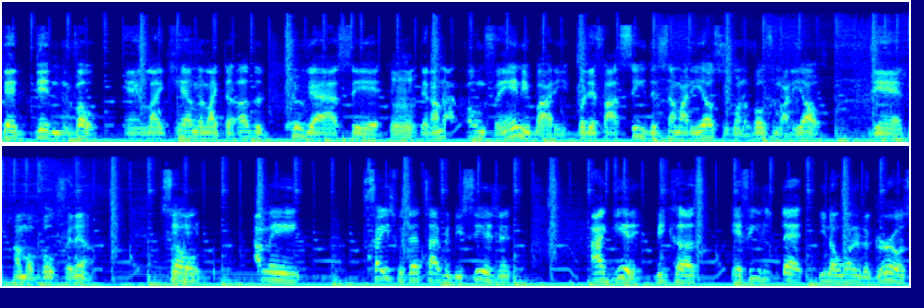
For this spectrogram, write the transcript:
that didn't vote. And like him and like the other two guys said Mhm. that I'm not voting for anybody, but if I see that somebody else is gonna vote somebody else, then I'm gonna vote for them. So I mean, faced with that type of decision, I get it because if he let you know one of the girls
